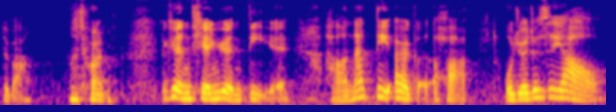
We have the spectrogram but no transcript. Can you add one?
对吧？突然怨天怨地诶。好，那第二个的话，我觉得就是要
